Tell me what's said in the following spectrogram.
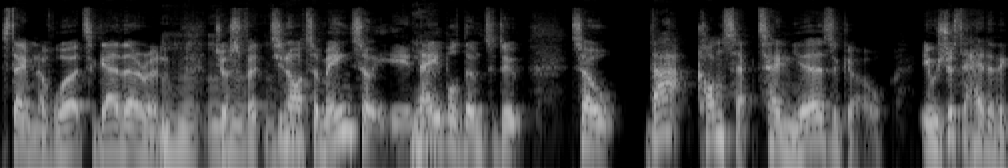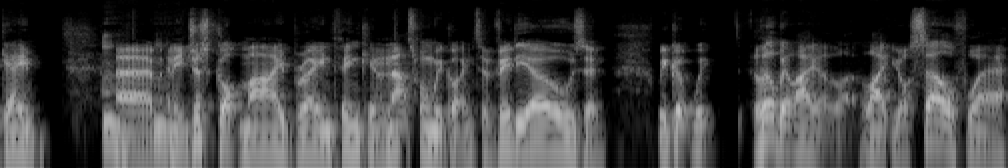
statement of work together and Mm-hmm, just mm-hmm, for, do you know mm-hmm. what I mean? So it enabled them to do. So that concept 10 years ago, it was just ahead of the game. Mm, Um, and it just got my brain thinking. And that's when we got into videos and we got, we, a little bit like like yourself, where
